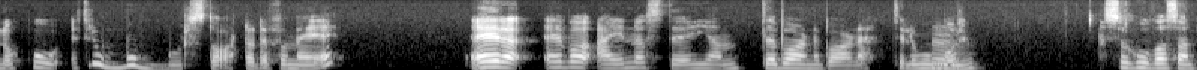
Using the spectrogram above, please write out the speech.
noe Jeg tror mormor starta det for meg. Jeg. Jeg, jeg var eneste jentebarnebarnet til mormor. Mm. Så hun var sånn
